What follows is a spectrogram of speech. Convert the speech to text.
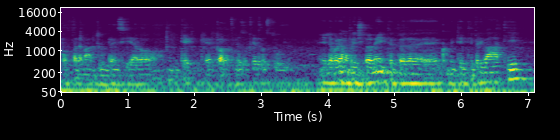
portare avanti un pensiero che, che è poi la filosofia dello studio. E lavoriamo principalmente per eh, committenti privati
